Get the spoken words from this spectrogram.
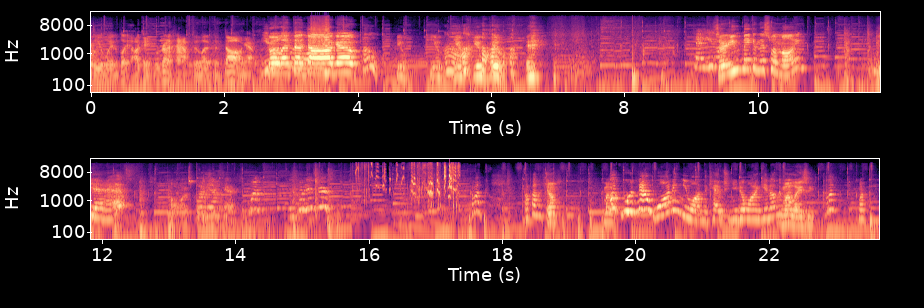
ideal way to play. Okay, we're gonna have to let the dog out. You Go let the dog out! Oh. You, you, Oh. you, you, you. Teddy, you so are you making this one mine? Yes. Oh, that's Go downstairs. Come on. What is there. Come on. Up on the couch. Jump. Come on. Look, we're now wanting you on the couch and you don't want to get on the Come on, lazy. Come on. Come on.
